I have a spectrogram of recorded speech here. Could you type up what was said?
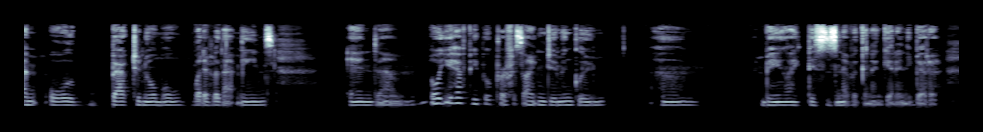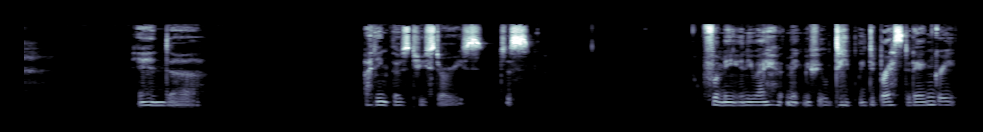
um, or back to normal, whatever that means. And, um, or you have people prophesying doom and gloom, um, being like, this is never going to get any better. And, uh, I think those two stories just, for me anyway, make me feel deeply depressed and angry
